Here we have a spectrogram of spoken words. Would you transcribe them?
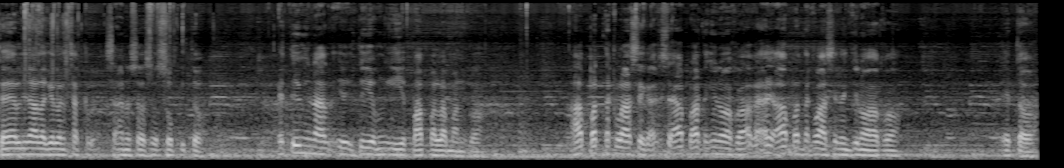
Kaya linalagay lang sa, sa ano sa, sa soup ito. Ito yung ito yung ipapalaman ko. Apat na klase kasi apat na kinuha ko. Apat na klase ng kinuha ko. Ito,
